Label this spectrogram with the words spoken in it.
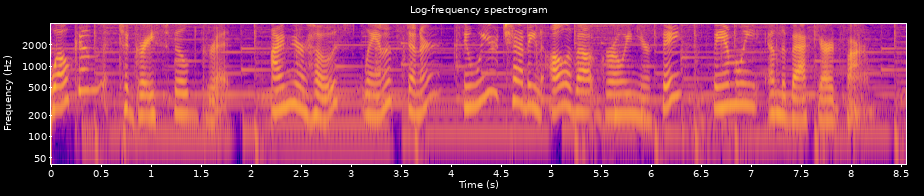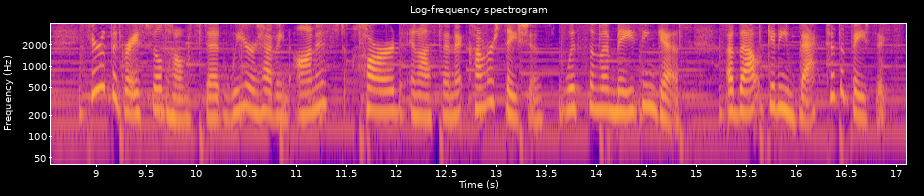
Welcome to Grace Filled Grit. I'm your host, Lana Stenner, and we are chatting all about growing your faith, family, and the backyard farm. Here at the Gracefield Homestead, we are having honest, hard, and authentic conversations with some amazing guests about getting back to the basics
